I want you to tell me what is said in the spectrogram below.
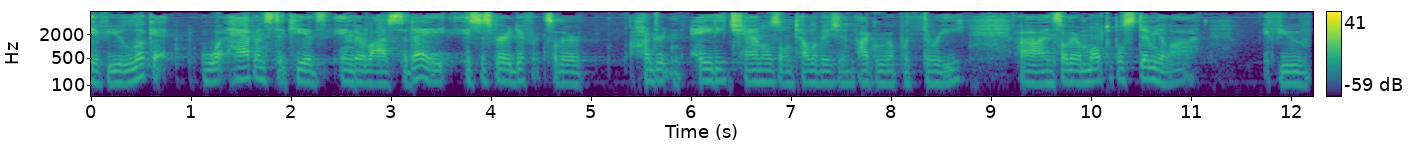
if you look at what happens to kids in their lives today, it's just very different. So there are 180 channels on television. I grew up with three. Uh, and so there are multiple stimuli. If you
